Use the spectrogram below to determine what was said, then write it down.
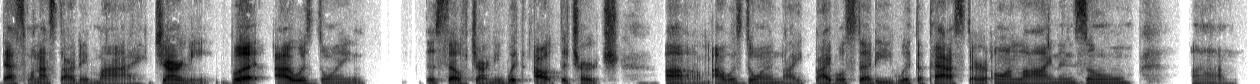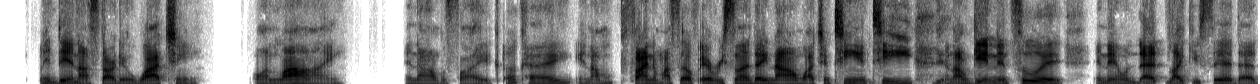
that's when I started my journey. But I was doing the self journey without the church. Um, I was doing like Bible study with a pastor online and Zoom. Um, and then I started watching online and I was like, okay. And I'm finding myself every Sunday now. I'm watching TNT yeah. and I'm getting into it. And then when that, like you said, that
